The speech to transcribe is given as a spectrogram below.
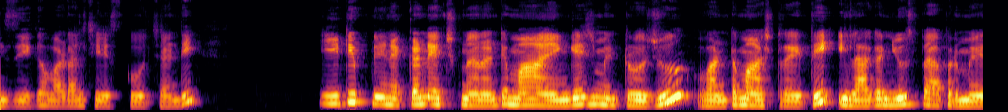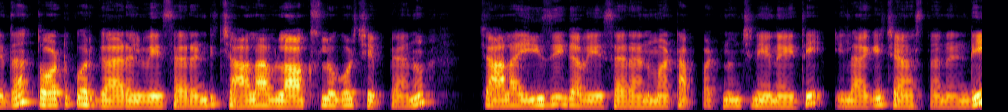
ఈజీగా వడలు చేసుకోవచ్చండి. ఈ టిప్ నేను ఎక్కడ నేర్చుకున్నానంటే మా ఎంగేజ్మెంట్ రోజు వంట మాస్టర్ అయితే ఇలాగ న్యూస్ పేపర్ మీద తోటకూర గారెలు వేశారండి. చాలా వ్లాగ్స్లో కూడా చెప్పాను. చాలా ఈజీగా వేశారనమాట అప్పటి నుంచి నేనైతే ఇలాగే చేస్తానండి.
